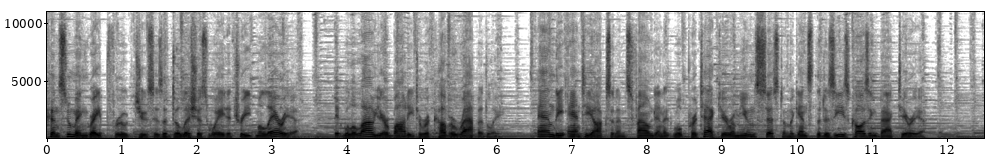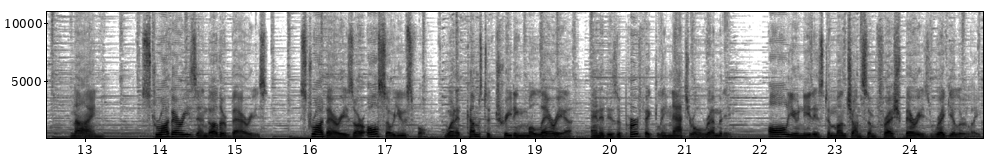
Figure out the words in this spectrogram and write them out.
Consuming grapefruit juice is a delicious way to treat malaria. It will allow your body to recover rapidly And the antioxidants found in it will protect your immune system against the disease-causing bacteria. 9. Strawberries and other berries. Strawberries are also useful when it comes to treating malaria, and it is a perfectly natural remedy. All you need is to munch on some fresh berries regularly.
